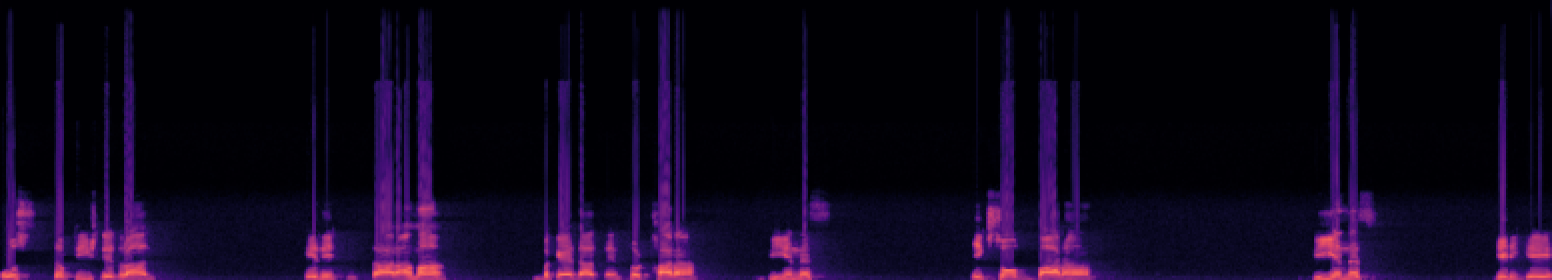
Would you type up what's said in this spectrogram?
ਉਸ ਤਫਤੀਸ਼ ਦੇ ਦੌਰਾਨ ਇਹਦੇ 'ਚ ਧਾਰਾਵਾਂ ਬਕਾਇਦਾ 318 ਬੀਐਨਐਸ 112 ਬੀਐਨਐਸ ਜਿਹੜੀ ਕਿ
